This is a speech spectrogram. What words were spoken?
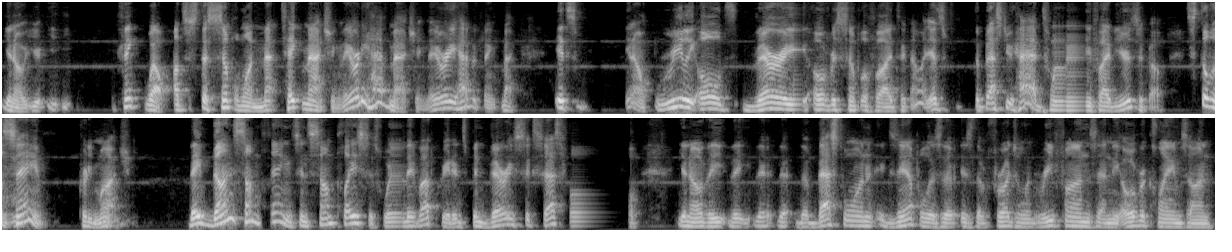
you know, you, you think, well, I'll just a simple one, take matching. They already have matching. They already have a thing. It's, you know, really old, very oversimplified technology. It's the best you had 25 years ago. It's still the mm-hmm. same, pretty much. They've done some things in some places where they've upgraded. It's been very successful. You know, the, the, the, the best one example is the, is the fraudulent refunds and the overclaims on,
